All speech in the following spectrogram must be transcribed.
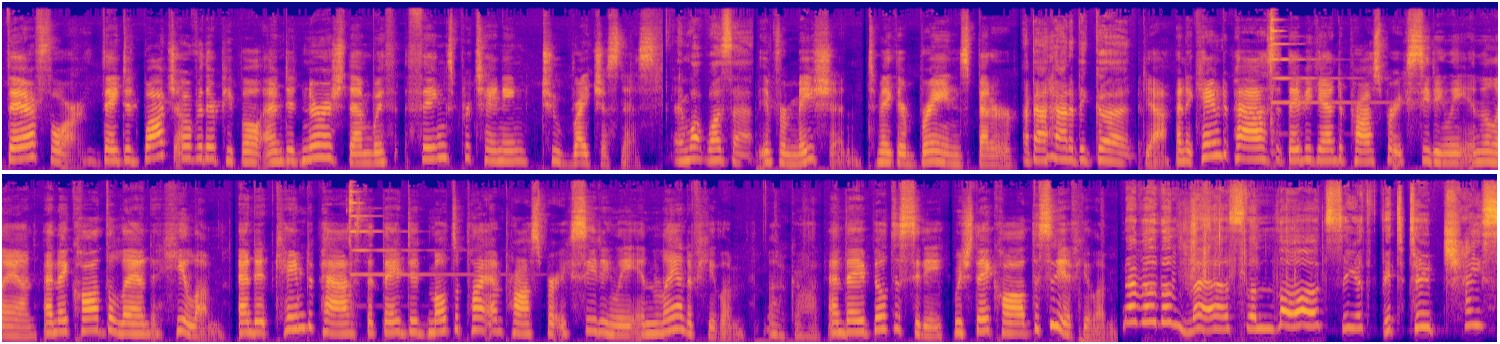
Therefore, they did watch over their people and did nourish them with things pertaining to righteousness, And what was that? information to make their brains better. About how to be good. Yeah. And it came to pass that they began to prosper exceedingly in the land, and they called the land Helam. And it came to pass that they did multiply and prosper exceedingly in the land of Helam. Oh, God. And they built a city, which they called the city of Helam. Nevertheless, the Lord seeth fit to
